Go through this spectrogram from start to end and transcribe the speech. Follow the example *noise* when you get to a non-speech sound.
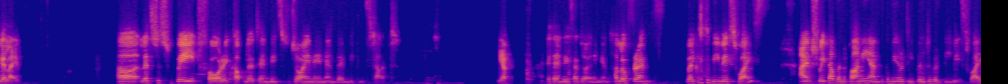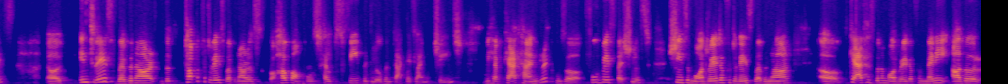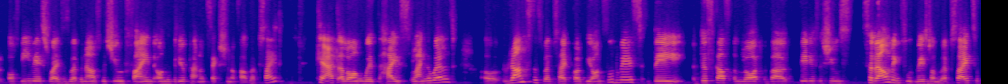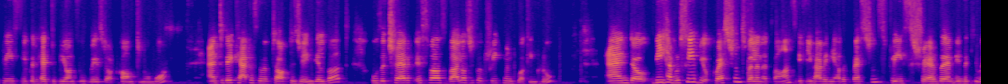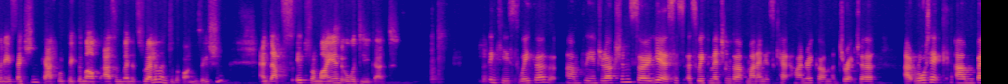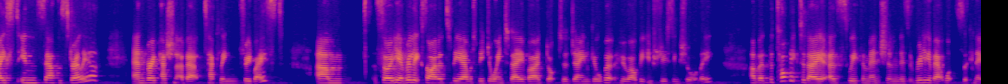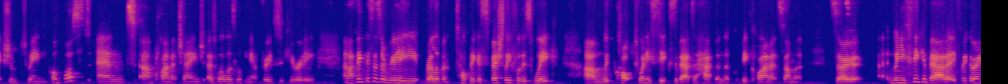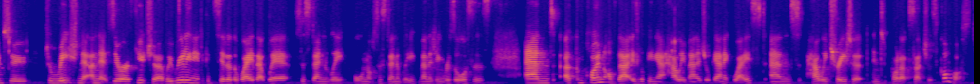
We're live. Uh, let's just wait for a couple of attendees to join in and then we can start. Yep, attendees are joining in. Hello, friends. Welcome to Be Waste Wise. I'm Shweta Bandapani. I'm the community builder at Be Waste Wise. Uh, in today's webinar, the topic for today's webinar is how compost helps feed the globe and tackle climate change. We have Kat Heinrich, who's a food waste specialist. She's a moderator for today's webinar. Uh, Kat has been a moderator for many other of Be Waste Wise's webinars, which you'll find on the video panel section of our website. Kat, along with Heis Langeveld, uh, runs this website called Beyond Food Waste. They discuss a lot about various issues surrounding food waste on the website. So please, you could head to beyondfoodwaste.com to know more. And today, Kat is going to talk to Jane Gilbert, who's the chair at ISWA's Biological Treatment Working Group. And uh, we have received your questions well in advance. If you have any other questions, please share them in the Q&A section. Kat will pick them up as and when it's relevant to the conversation. And that's it from my end. Over to you, Kat. Thank you, Swetha, um, for the introduction. So yes, as, as Swetha mentioned, uh, my name is Kat Heinrich. I'm a director at Rawtec, um, based in South Australia and very passionate about tackling food waste. Um, so yeah, really excited to be able to be joined today by Dr. Jane Gilbert, who I'll be introducing shortly. Uh, but the topic today, as Swetha mentioned, is really about what's the connection between compost and um, climate change, as well as looking at food security. And I think this is a really relevant topic, especially for this week um, with COP26 about to happen, the big climate summit. So when you think about it, if we're going to to reach net, a net zero future, we really need to consider the way that we're sustainably or not sustainably managing resources. And a component of that is looking at how we manage organic waste and how we treat it into products such as compost.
